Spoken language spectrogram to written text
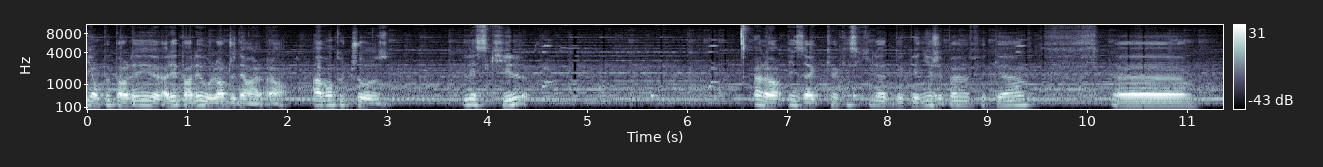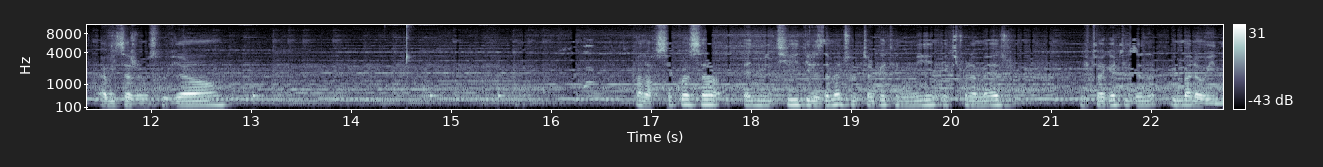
Et on peut parler, aller parler au Lord Général. Alors, avant toute chose, les skills. Alors, Isaac, qu'est-ce qu'il a de gagné? J'ai pas fait de gaffe. Euh, ah oui, ça je me souviens. Alors, c'est quoi ça? Enmity, deals damage to target enemy, extra damage if target is an humanoid.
